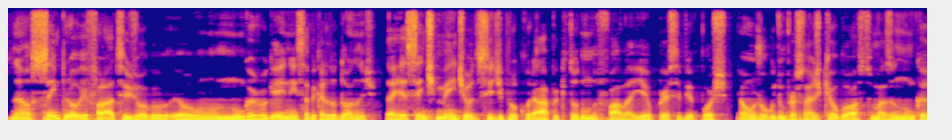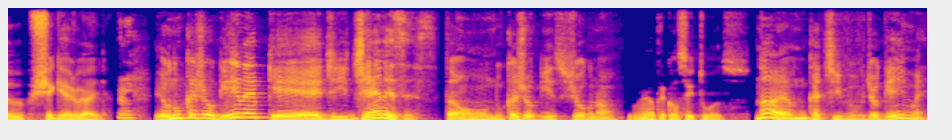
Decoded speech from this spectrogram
não, eu sempre ouvi falar desse jogo, eu nunca joguei nem sabia que era do Donald. Daí recentemente eu decidi procurar porque todo mundo fala. E eu percebi, poxa, é um jogo de um personagem que eu gosto, mas eu nunca cheguei a jogar ele. Eu nunca joguei, né? Porque é de Genesis. Então, nunca joguei esse jogo, não. Não é preconceituoso. Não, eu nunca tive o videogame.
